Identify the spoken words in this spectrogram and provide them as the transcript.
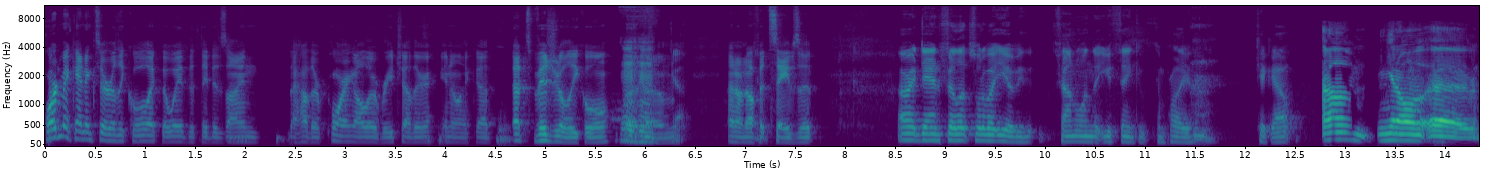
Horde mechanics are really cool, like the way that they design the- how they're pouring all over each other. You know, like that. That's visually cool. But, Mhm. um, Yeah. I don't know if it saves it. All right, Dan Phillips. What about you? Have you found one that you think can probably kick out? Um, you know, uh,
